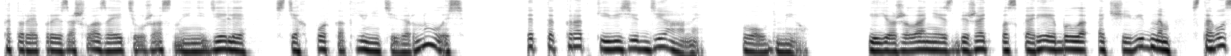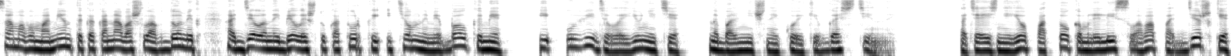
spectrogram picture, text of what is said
которая произошла за эти ужасные недели с тех пор, как Юнити вернулась, это краткий визит Дианы в Олдмилл. Ее желание сбежать поскорее было очевидным с того самого момента, как она вошла в домик, отделанный белой штукатуркой и темными балками, и увидела Юнити на больничной койке в гостиной. Хотя из нее потоком лились слова поддержки,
